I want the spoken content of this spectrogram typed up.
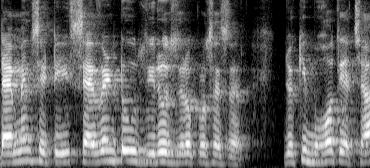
डायमेंसिटी 7200 प्रोसेसर जो कि बहुत ही अच्छा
